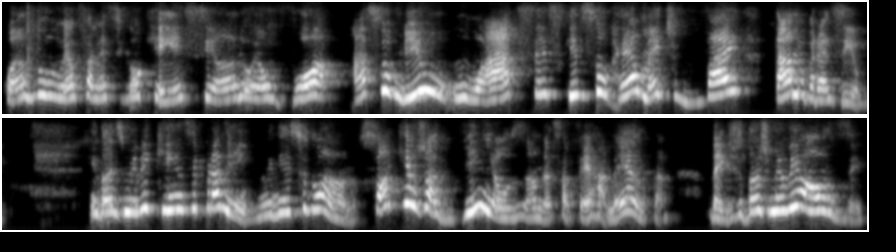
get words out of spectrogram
quando eu falei assim, ok, esse ano eu vou assumir o Access, que isso realmente vai estar tá no Brasil. Em 2015, para mim, no início do ano. Só que eu já vinha usando essa ferramenta desde 2011.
